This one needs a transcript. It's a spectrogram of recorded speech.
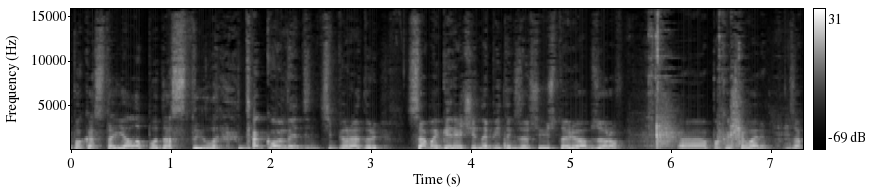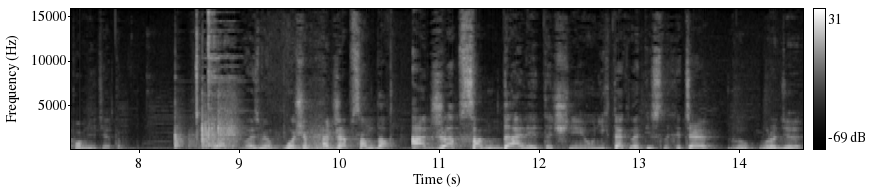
пока стояла, подостыла. Такой на этой температуре. Самый горячий напиток за всю историю обзоров э, по кашеварям. Запомните это. Ладно, возьмем. В общем, Аджаб Сандал. Аджаб Сандали, точнее, у них так написано. Хотя, ну, вроде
